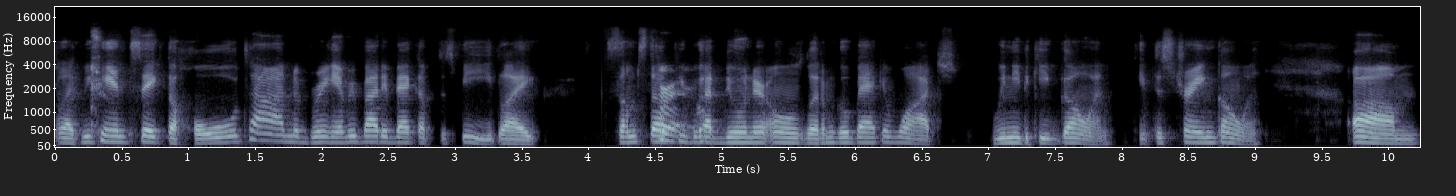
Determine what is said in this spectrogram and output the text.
Like we can't take the whole time to bring everybody back up to speed. Like some stuff True. people got to do on their own. Let them go back and watch. We need to keep going, keep this train going. Um,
